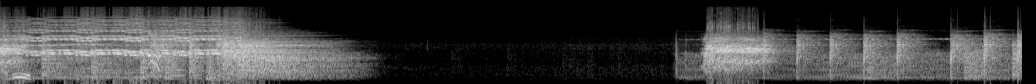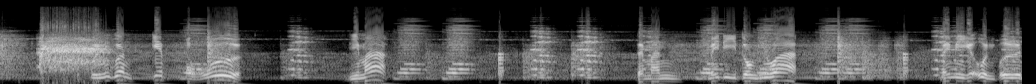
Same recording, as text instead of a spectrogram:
มาดิปืนก่อนเก็บ โอ้ดีมาก แต่มันไม่ดีตรงที่ว่า ไม่มีกระอุ่นปืน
